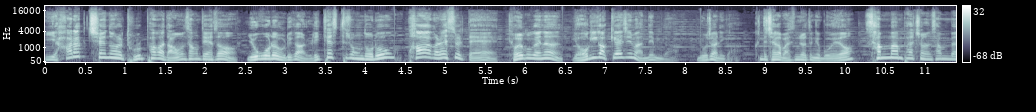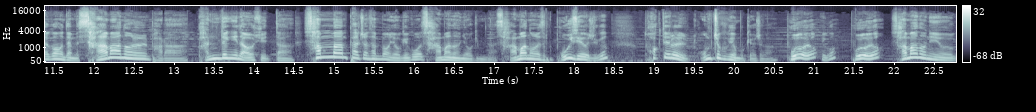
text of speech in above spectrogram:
이 하락 채널 돌파가 나온 상태에서 요거를 우리가 리테스트 정도로 파악을 했을 때 결국에는 여기가 깨지면 안 됩니다 요 자리가 근데 제가 말씀드렸던 게 뭐예요? 38,300원 그다음에 4만 원을 봐라 반등이 나올 수 있다 38,300원 여기고 4만 원 여기입니다 4만 원에서 보이세요 지금? 확대를 엄청 크게 해볼게요 제가 보여요 이거? 보여요? 4만 원이에요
